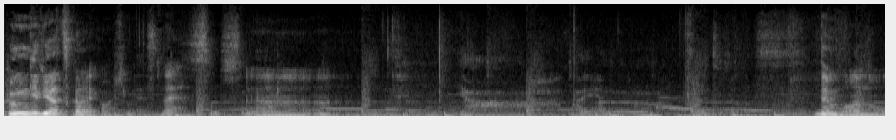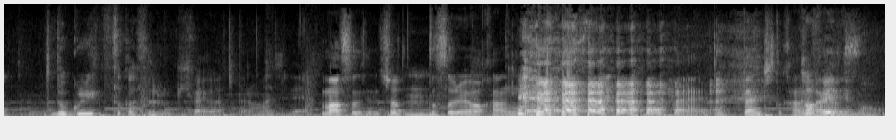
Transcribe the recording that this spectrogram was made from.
踏ん切りはつかないかもしれないですね。そうですね。うんあいやー大変だな。りがとうございます。でもあの独立とかする機会があったらマジで。まあそうですね。ちょっとそれは考えます、はい、一旦ちょっと考えます。カフェでも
